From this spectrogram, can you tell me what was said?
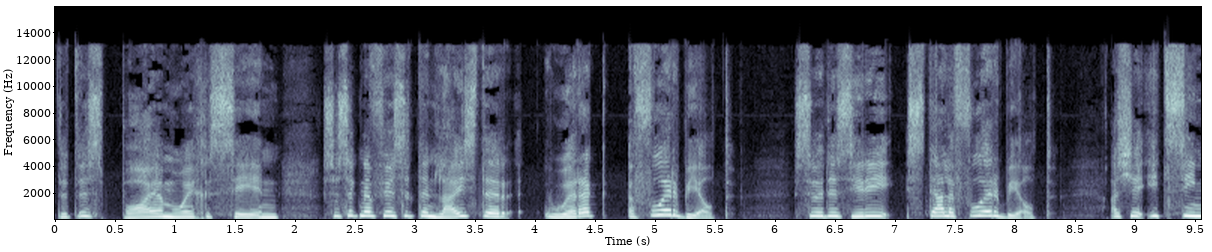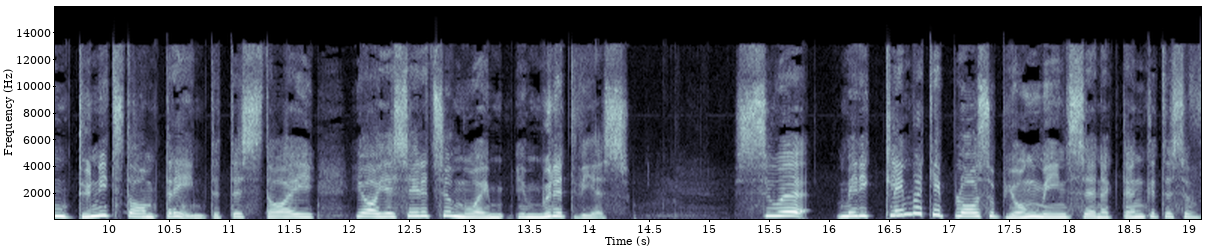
Dit is baie mooi gesê en soos ek nou vir jou sit en luister, hoor ek 'n voorbeeld. So dis hierdie stelle voorbeeld. As jy iets sien, doen iets daaromtrent. Dit is daai ja, jy sê dit so mooi, jy moet dit wees. So met die klem wat jy plaas op jong mense en ek dink dit is 'n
